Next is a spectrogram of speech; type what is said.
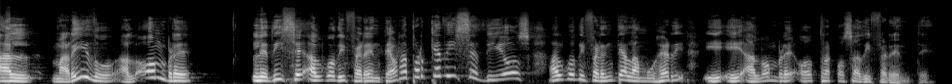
Al marido, al hombre, le dice algo diferente. Ahora, ¿por qué dice Dios algo diferente a la mujer y, al hombre otra cosa diferente?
